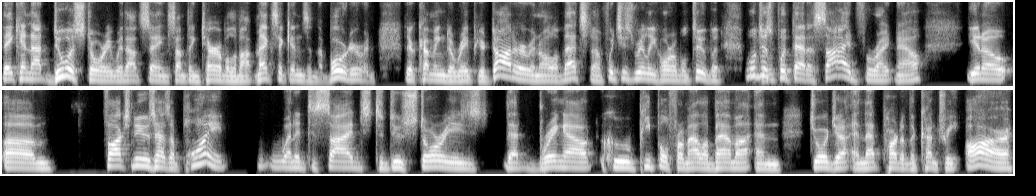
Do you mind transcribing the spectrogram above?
They cannot do a story without saying something terrible about Mexicans and the border, and they're coming to rape your daughter and all of that stuff, which is really horrible too. But we'll just mm-hmm. put that aside for right now. You know, um, Fox News has a point when it decides to do stories that bring out who people from Alabama and Georgia and that part of the country are,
